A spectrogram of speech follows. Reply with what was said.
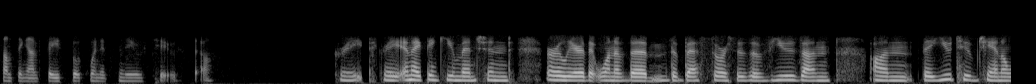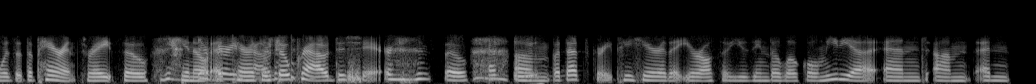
something on facebook when it's new too so Great, great. And I think you mentioned earlier that one of the the best sources of views on on the YouTube channel was at the parents, right? So yeah, you know, as parents proud. are so proud to share. so, um, but that's great to hear that you're also using the local media, and um, and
